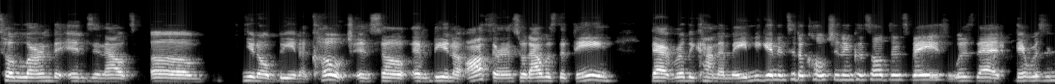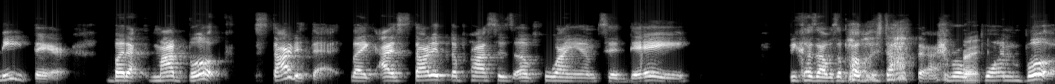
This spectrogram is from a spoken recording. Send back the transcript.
to learn the ins and outs of you know being a coach and so and being an author. And so that was the thing that really kind of made me get into the coaching and consulting space was that there was a need there. But uh, my book started that. Like i started the process of who i am today because i was a published author. I wrote Right. one book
